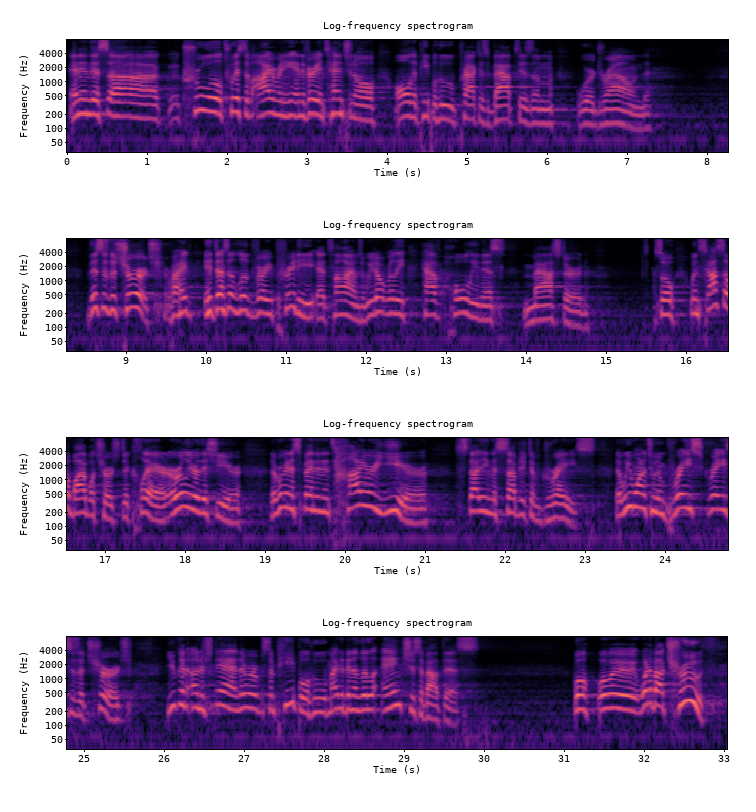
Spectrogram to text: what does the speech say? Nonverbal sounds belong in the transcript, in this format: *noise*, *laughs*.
And in this uh, cruel twist of irony and very intentional, all the people who practiced baptism were drowned. This is the church, *laughs* right? It doesn't look very pretty at times. We don't really have holiness mastered. So, when Scottsdale Bible Church declared earlier this year that we're going to spend an entire year studying the subject of grace, that we wanted to embrace grace as a church, you can understand there were some people who might have been a little anxious about this. Well, wait, wait, wait. what about truth?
